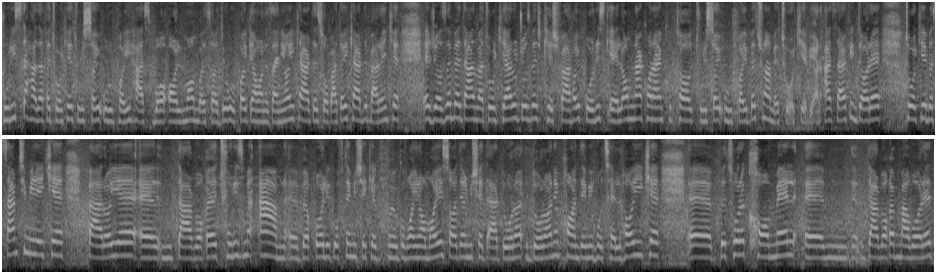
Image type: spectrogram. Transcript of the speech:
توریست هدف ترکیه توریست های اروپایی هست با آلمان با اتحادیه اروپا گمان زنی کرده صحبت هایی کرده برای اینکه اجازه بدن و ترکیه رو جزو کشورهای پر ریسک اعلام نکنن تا توریست های اروپایی بتونن به ترکیه بیان. از طرفی داره ترکیه به سمتی میره که برای در واقع توریسم امن به قولی گفته میشه که گواهینامه‌ای صادر میشه در دوران, دوران پاندمی هتل هایی که به طور کامل در واقع موارد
